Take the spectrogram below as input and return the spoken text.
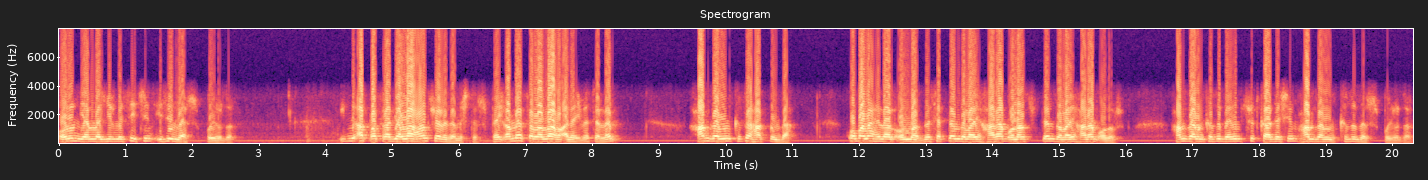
Onun yanına girmesi için izin ver buyurdu. İbni Abbas radıyallahu anh şöyle demiştir. Peygamber sallallahu aleyhi ve sellem Hamza'nın kızı hakkında O bana helal olmaz. Nesepten dolayı haram olan sütten dolayı haram olur. Hamza'nın kızı benim süt kardeşim Hamza'nın kızıdır buyurdu.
